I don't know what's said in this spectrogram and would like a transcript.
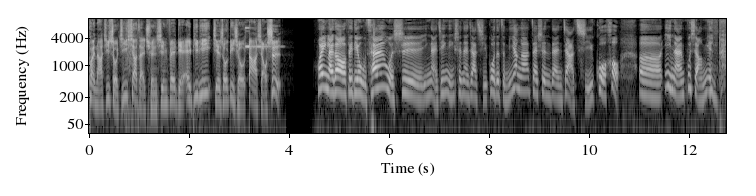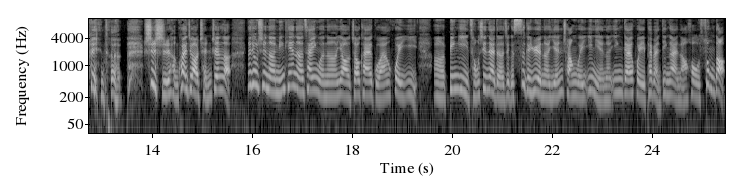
快拿起手机下载全新飞碟 APP，接收地球大小事。欢迎来到飞碟午餐，我是尹乃菁。您圣诞假期过得怎么样啊？在圣诞假期过后，呃，一男不想面对的事实很快就要成真了，那就是呢，明天呢，蔡英文呢要召开国安会议，呃，兵役从现在的这个四个月呢延长为一年呢，应该会拍板定案，然后送到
